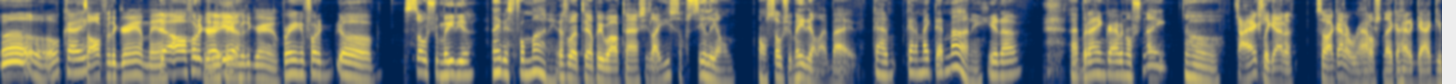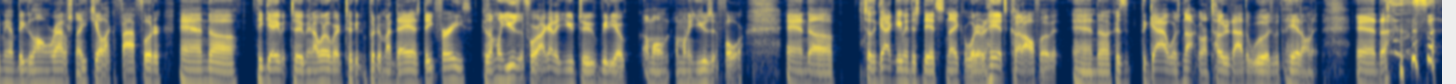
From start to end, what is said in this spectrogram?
Oh, okay. It's all for the gram, man. Yeah, all for the gram. Yeah, for the gram. Bring it for the uh, social media. Baby, it's for money. That's what I tell people all the time. She's like, "You so silly on on social media." I'm like, "Baby, gotta gotta make that money, you know." Uh, but I ain't grabbing no snake. Oh, I actually got a. So I got a rattlesnake. I had a guy give me a big long rattlesnake. He killed like a five footer, and uh, he gave it to me. And I went over and took it and put it in my dad's deep freeze because I'm gonna use it for. I got a YouTube video. I'm on. I'm gonna use it for, and. uh so the guy gave me this dead snake or whatever. The head's cut off of it, and because the guy was not going to tote it out of the woods with the head on it, and uh, so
